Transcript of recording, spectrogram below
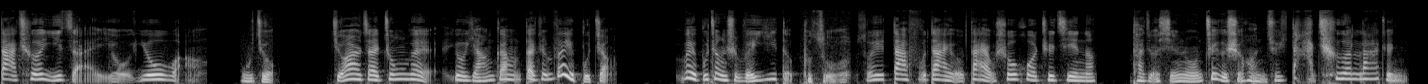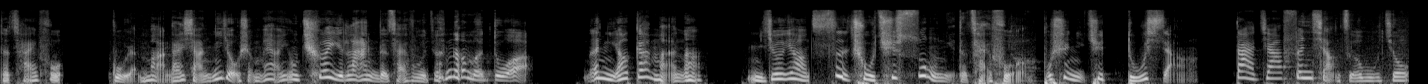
大车已载，有攸往，无咎。”九二在中位，又阳刚，但是位不正，位不正是唯一的不足。所以大富大有、大有收获之际呢，他就形容这个时候你就大车拉着你的财富。古人嘛，来想你有什么呀？用车一拉，你的财富就那么多，那你要干嘛呢？你就要四处去送你的财富，不是你去独享。大家分享则无咎，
